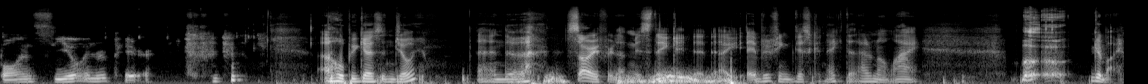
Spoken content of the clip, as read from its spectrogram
bond, seal, and repair. I hope you guys enjoy. And uh, sorry for that mistake I. I everything disconnected. I don't know why. Goodbye.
